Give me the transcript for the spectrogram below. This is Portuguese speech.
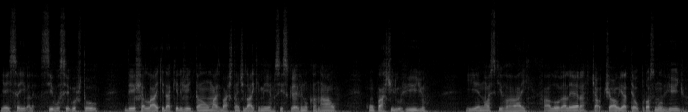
E é isso aí, galera. Se você gostou, deixa like daquele jeitão, mais bastante like mesmo, se inscreve no canal, compartilhe o vídeo. E é nós que vai. Falou galera, tchau tchau e até o próximo vídeo.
